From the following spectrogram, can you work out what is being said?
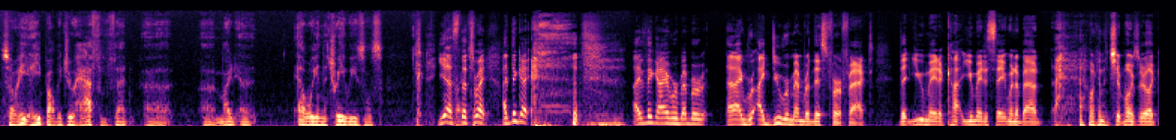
so he he probably drew half of that uh, uh, mighty uh, Elwie and the Tree Weasels. Yes, that's right. I think I, I think I remember, and I, I do remember this for a fact that you made a you made a statement about Alvin and the Chipmunks. You're like,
